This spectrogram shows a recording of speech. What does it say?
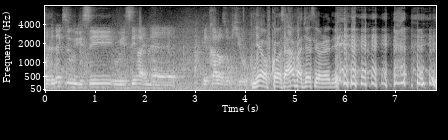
For the next week, we will see we will see her in uh, the colors of you. Yeah, of course, I have a jersey already.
